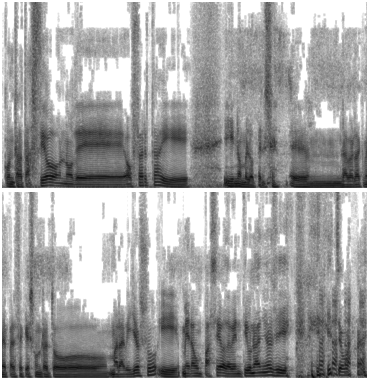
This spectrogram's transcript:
contratación o de oferta y, y no me lo pensé. Em, la verdad que me parece que es un reto maravilloso y me dado un paseo de 21 años y, y he dicho, bueno,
